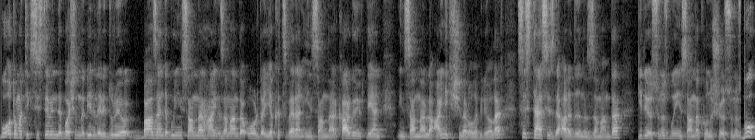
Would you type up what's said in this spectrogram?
Bu otomatik sistemin de başında birileri duruyor. Bazen de bu insanlar aynı zamanda orada yakıt veren insanlar, kargo yükleyen insanlarla aynı kişiler olabiliyorlar. Siz telsizle aradığınız zaman da gidiyorsunuz bu insanla konuşuyorsunuz. Bu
